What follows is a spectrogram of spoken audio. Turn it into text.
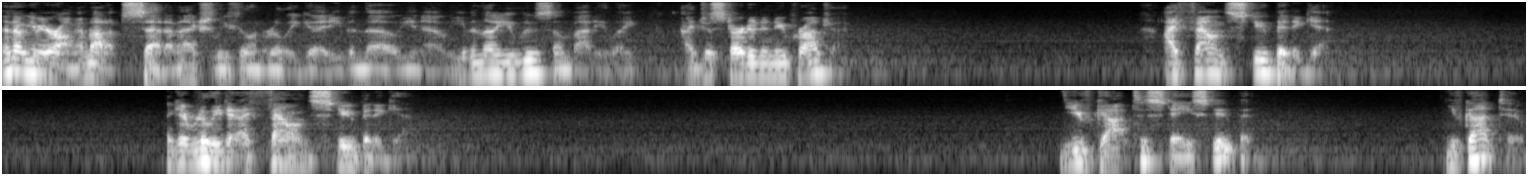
And don't get me wrong, I'm not upset. I'm actually feeling really good, even though, you know, even though you lose somebody. Like, I just started a new project. I found stupid again. Like, I really did. I found stupid again. You've got to stay stupid. You've got to.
